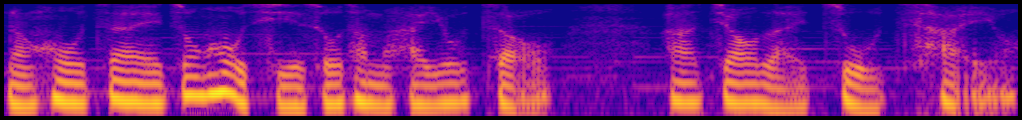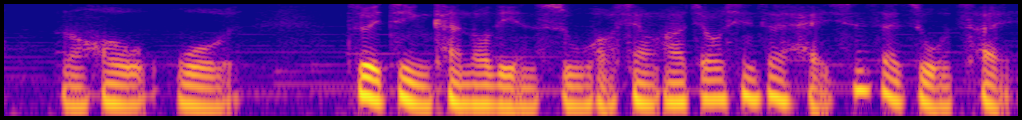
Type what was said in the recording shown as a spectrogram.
然后在中后期的时候，他们还有找阿娇来做菜哦。然后我最近看到脸书，好像阿娇现在还是在做菜，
